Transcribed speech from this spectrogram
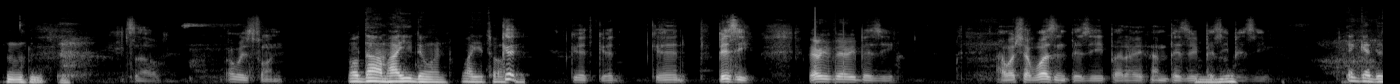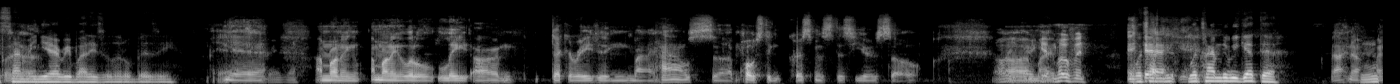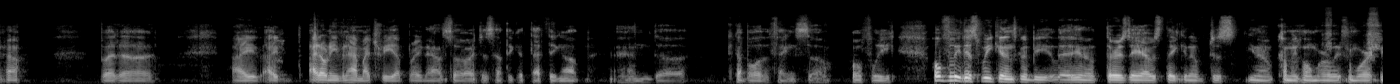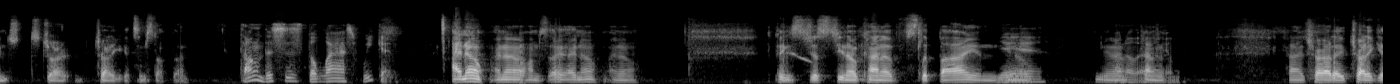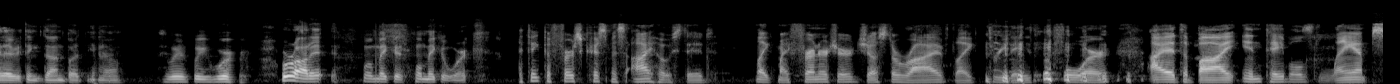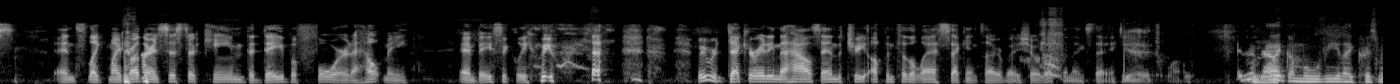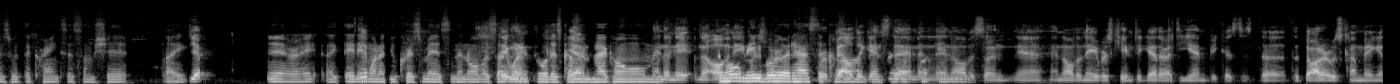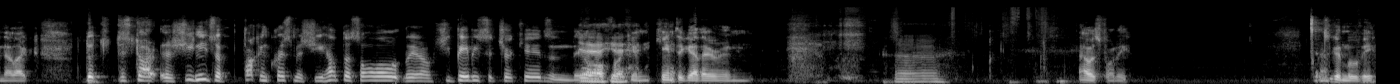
So, always fun. Well, Dom, how you doing? While you talking? Good, good, good, good. Busy, very, very busy. I wish I wasn't busy, but I, I'm busy, busy, Mhm. busy. I think at this But, time uh, of year, everybody's a little busy. it's Yeah. I'm running. I'm running a little late on decorating my house. Uh, I'm hosting Christmas this year, so Oh, you Uh, better my- get moving. What time? Yeah, What time do we get there? I know, Yeah. I know. But uh, I, I, I don't even have my tree up right now, so I just have to get that thing up and uh, a couple other things. So hopefully, hopefully this weekend is going to be. uh, You know, Thursday. I was thinking of just you know coming home early from work and start try to get some stuff done. Dom, this is the last weekend. I know, I know. I'm. s- I I know, I know. Things just you know kind of slip by, and Yeah, you know, you know, know kind of kind of try to try to get everything done. But you know, we we we're we're on it. We'll make it. We'll make it work. I think the first Christmas I hosted, like my furniture just arrived like three days before. I had to buy in tables, lamps, and like my brother and sister came the day before to help me. and basically we were we were decorating the house and the tree up until the last second until everybody showed up the next day. Yeah. Well, Isn't mm-hmm. that like a movie like Christmas with the Cranks or some shit? Like Yep. Yeah, right. Like they didn't Yep. want to do Christmas, and then all of a sudden wanna- their daughter's coming yep. back home, And and, then they, and all the the, whole neighbors were- neighborhood has to rebelled come against them, and then all of a sudden, yeah, and all the neighbors came together at the end because this, the the daughter was coming, and they're like, "The this daughter, she needs a fucking Christmas. She helped us all, you know, she babysits your kids, and they Yeah, all yeah. fucking came together, and uh, that was funny. It's a good movie.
